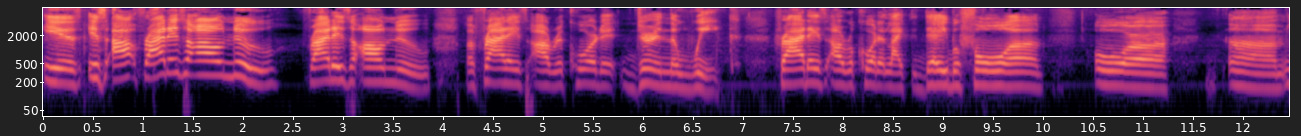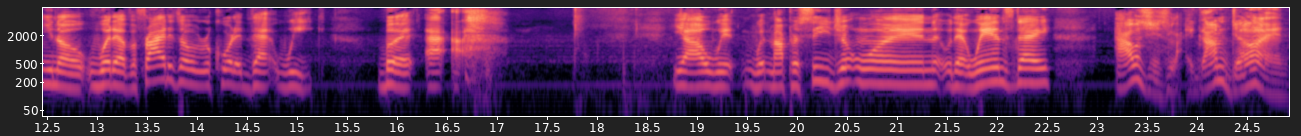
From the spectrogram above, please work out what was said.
is is all Fridays are all new. Fridays are all new, but Fridays are recorded during the week. Fridays are recorded like the day before or um, you know, whatever. Fridays are recorded that week. But I, I y'all with with my procedure on that Wednesday, I was just like, I'm done.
